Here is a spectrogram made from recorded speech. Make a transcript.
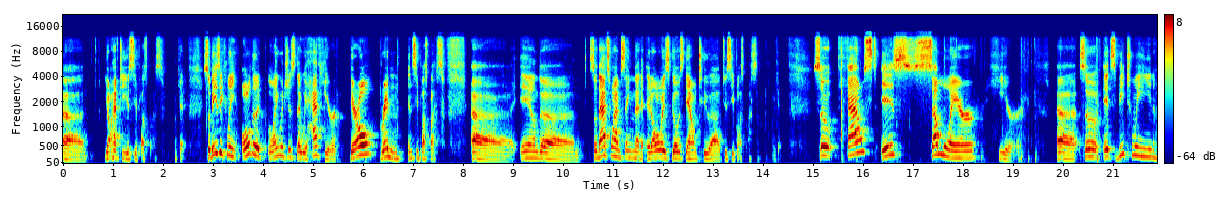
uh, you'll have to use C++. Okay, so basically all the languages that we have here they're all written in C++. Uh, and uh, so that's why I'm saying that it always goes down to, uh, to C++. Okay. So Faust is somewhere here. Uh, so it's between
